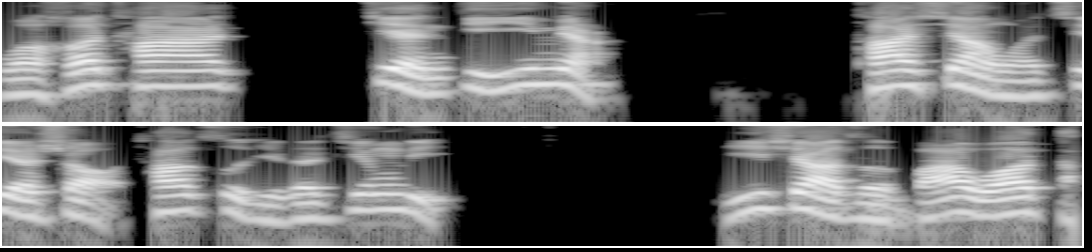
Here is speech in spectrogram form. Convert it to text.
我和他见第一面，他向我介绍他自己的经历，一下子把我打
